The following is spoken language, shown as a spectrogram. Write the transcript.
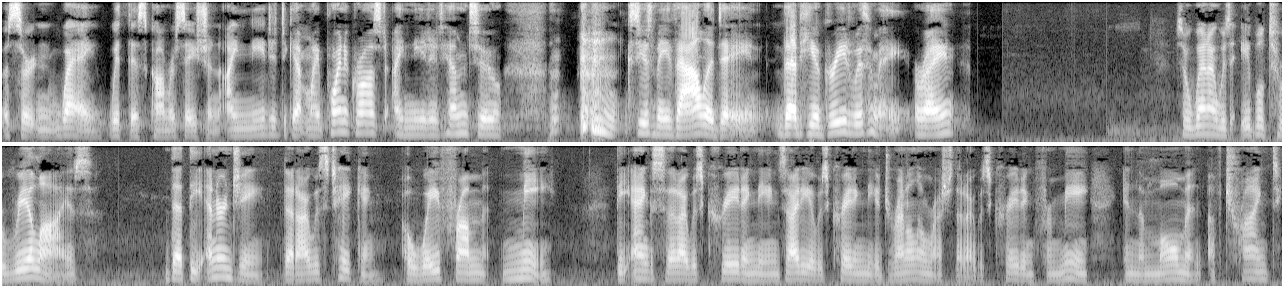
a certain way with this conversation. I needed to get my point across. I needed him to, excuse me, validate that he agreed with me, right? So when I was able to realize that the energy that I was taking away from me, the angst that I was creating, the anxiety I was creating, the adrenaline rush that I was creating for me in the moment of trying to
